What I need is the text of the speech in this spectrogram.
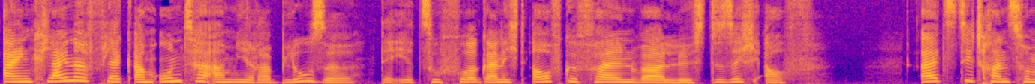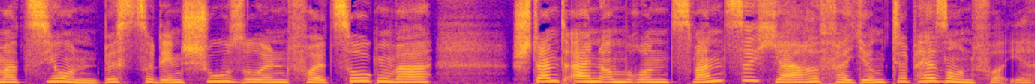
Ein kleiner Fleck am Unterarm ihrer Bluse, der ihr zuvor gar nicht aufgefallen war, löste sich auf. Als die Transformation bis zu den Schuhsohlen vollzogen war, stand eine um rund 20 Jahre verjüngte Person vor ihr.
